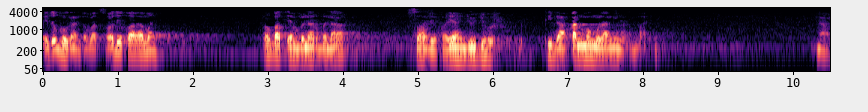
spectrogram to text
Itu bukan tobat sadiqah namanya. Tobat yang benar-benar sadiqah, yang jujur. Tidak akan mengulanginya kembali. Nah,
